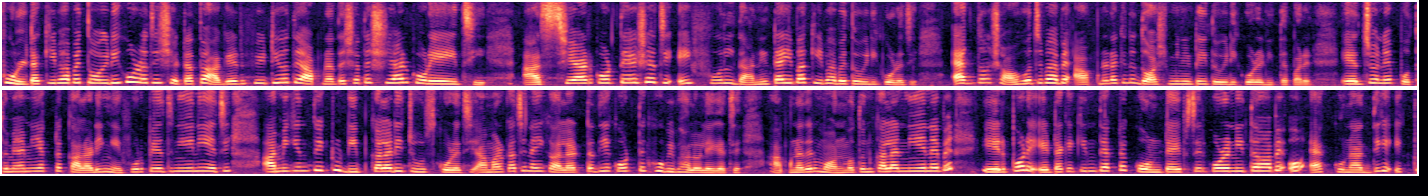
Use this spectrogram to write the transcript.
ফুলটা কীভাবে তৈরি করেছি সেটা তো আগের ভিডিওতে আপনাদের সাথে শেয়ার করেইছি। আজ শেয়ার করতে এসেছি এই ফুলদানিটাই বা কীভাবে তৈরি করেছি। একদম সহজভাবে আপনারা কিন্তু দশ মিনিটেই তৈরি করে নিতে পারেন। এর জন্যে প্রথমে আমি একটা কালারিং এ ফোর পেজ নিয়ে নিয়েছি। আমি কিন্তু একটু ডিপ কালারই চুজ করেছি। আমার কাছে না এই কালারটা দিয়ে করতে খুবই ভালো লেগেছে। আপনাদের মন মতন কালার নিয়ে নেবেন। এরপরে এটাকে কিন্তু একটা কোন টাইপসের করে নিতে হবে ও এক কোনার দিকে একটু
